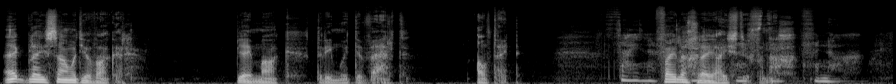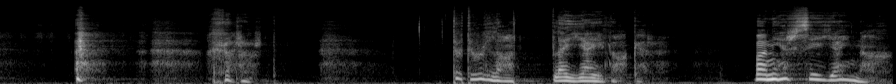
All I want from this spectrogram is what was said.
Ek bly saam met jou wakker. Jy maak drie moeite werd. Altyd. veilig? Veilig ry huis toe vandag. Vanaand. Gerard. Tot hoe laat bly jy wakker? Wanneer sê jy nag?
